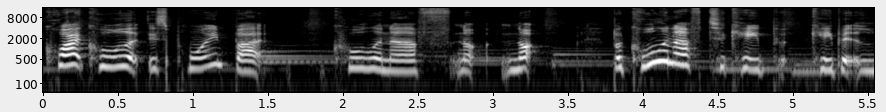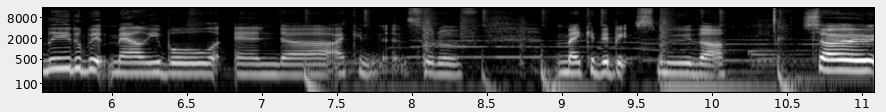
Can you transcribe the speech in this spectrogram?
quite cool at this point, but cool enough not not but cool enough to keep keep it a little bit malleable, and uh, I can sort of make it a bit smoother. So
